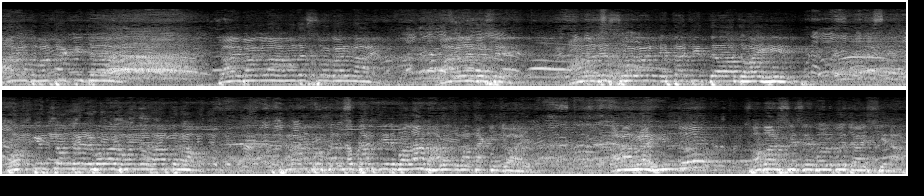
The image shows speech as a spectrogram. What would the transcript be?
ভারত মাতা কি জয় জয় বাংলা আমাদের স্লোগান নয় বাংলাদেশে আমাদের স্লোগান নেতাজির দেওয়া জয় হিন্দ বঙ্কিমচন্দ্রের বলা বন্দে মাতরম শ্যামাপ্রসাদ মুখার্জির বলা ভারত মাতা কি জয়? আর আমরা হিন্দু সবার শেষে বলব জয় শ্রীরাম।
